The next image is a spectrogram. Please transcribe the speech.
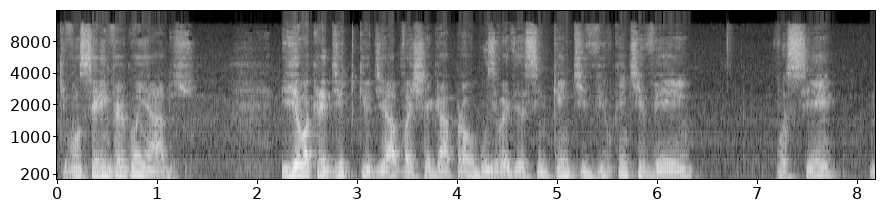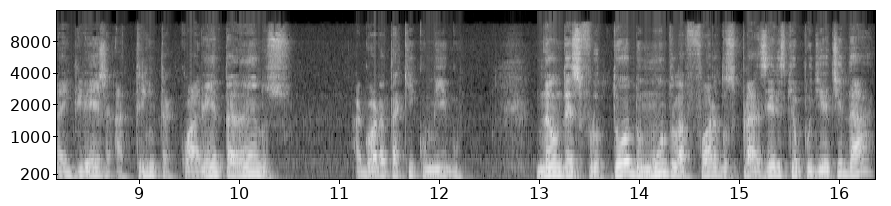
que vão ser envergonhados. E eu acredito que o diabo vai chegar para alguns e vai dizer assim: quem te viu, quem te vê, hein? Você na igreja há 30, 40 anos, agora está aqui comigo. Não desfrutou do mundo lá fora dos prazeres que eu podia te dar.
